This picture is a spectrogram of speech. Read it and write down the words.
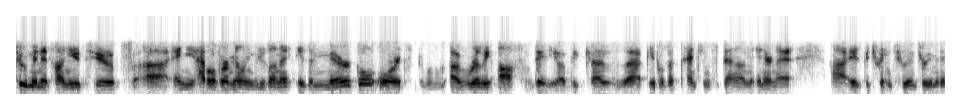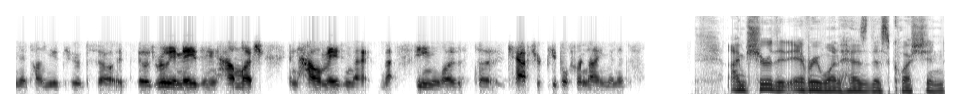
two minutes on YouTube uh, and you have over a million views on it is a miracle or it's a really awesome video because uh, people's attention span on the internet uh, is between two and three minutes on YouTube. So it, it was really amazing how much and how amazing that, that scene was to capture people for nine minutes. I'm sure that everyone has this question,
